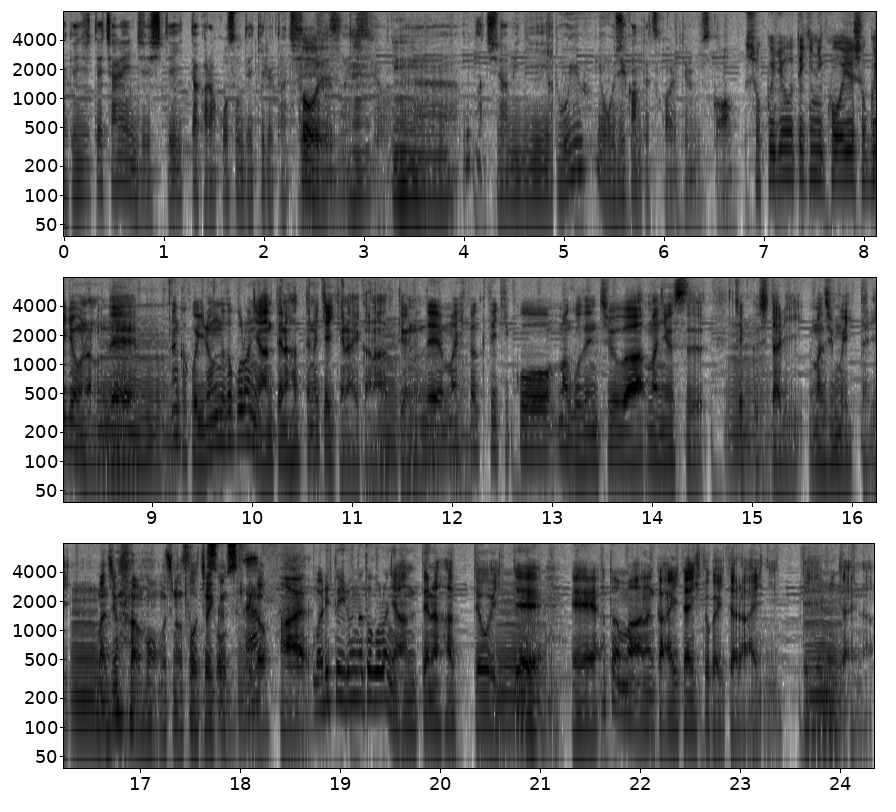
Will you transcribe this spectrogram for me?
現じてチャレンジしていったからこそできる立場ですよね。すね。うん、今ちなみにどういうふうにお時間って使われてるんですか？職業的にこういう職業なので、ん。なんかこういろんなところにアンテナ張ってなきゃいけないかなっていうので、まあ、比較的こう、まあ、午前中はまあニュースチェックしたり、まあ、ジム行ったり、まあ、ジムはもうもちろん早朝行くんですけど、ね。はい、割といろんなところにアンテナ張っておいて、うえー、あとはまあなんか会いたい人がいたら会いに行ってみたいな。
